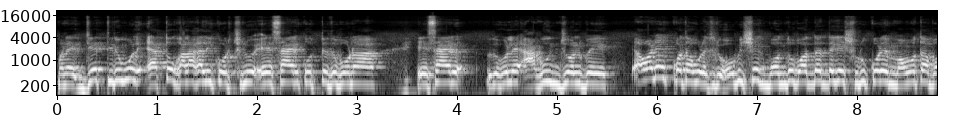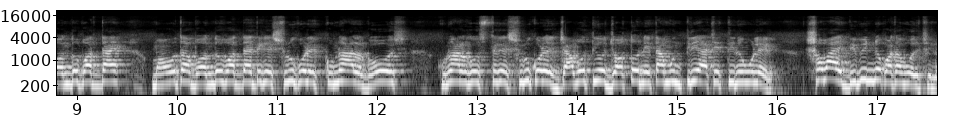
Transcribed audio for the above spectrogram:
মানে যে তৃণমূল এত গালাগালি করছিল, এসআইআর করতে দেবো না, এসআইআর হলে আগুন জ্বলবে, অনেক কথা বলেছিল। অভিষেক বন্দ্যোপাধ্যায় থেকে শুরু করে মমতা বন্দ্যোপাধ্যায় মমতা বন্দ্যোপাধ্যায় থেকে শুরু করে কুণাল ঘোষ কুণাল ঘোষ থেকে শুরু করে যাবতীয় যত নেতামন্ত্রী আছে তৃণমূলের, সবাই বিভিন্ন কথা বলছিল।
